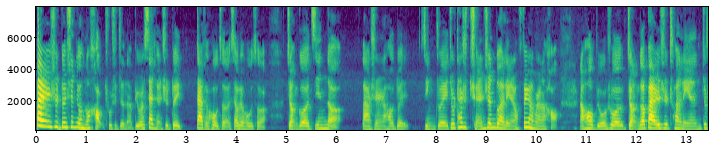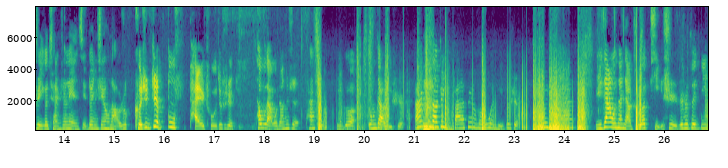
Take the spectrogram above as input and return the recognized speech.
拜日式对身体有很多好处，是真的。比如说下犬式对大腿后侧、小腿后侧整个筋的拉伸，然后对颈椎，就是它是全身锻炼，然后非常非常的好。然后比如说整个拜日式串联就是一个全身练习，对你身体有很多好处。可是这不排除就是它误打误撞，就是它是一个宗教仪式。然后你知道这引发了非常多的问题，就是比如说瑜伽。瑜伽，我想讲，除了体式，这是最低级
